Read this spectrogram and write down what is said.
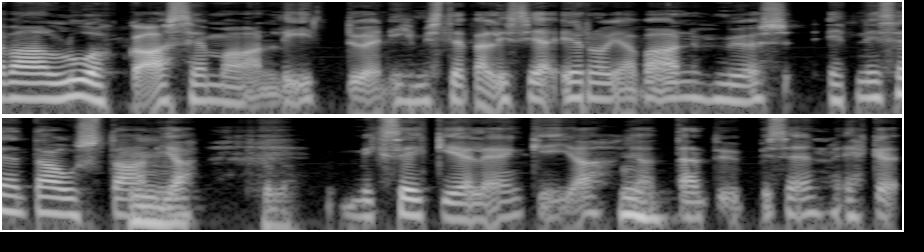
tavallaan luokka-asemaan liittyen ihmisten välisiä eroja, vaan myös etniseen taustaan mm, ja kyllä. miksei kieleenkin ja, mm. ja tämän tyyppiseen, ehkä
